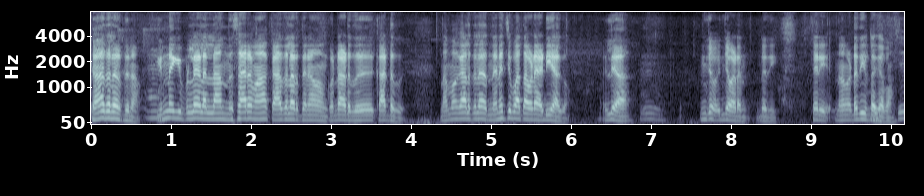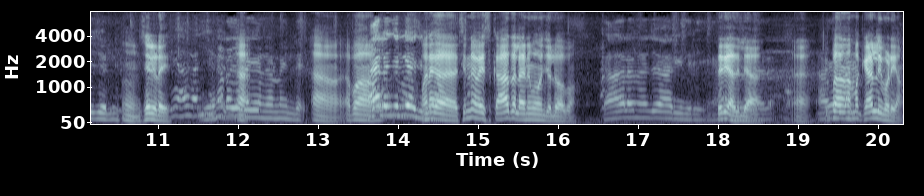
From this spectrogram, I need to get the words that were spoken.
காதலர் தினம். இன்னைக்கு பிள்ளைகள் எல்லாம் நிசாரமாக காதலர் தினம் கொண்டாடுது காட்டுது. நம்ம காலத்தில் நினைச்சு பார்த்தா விட அடியாகும். இல்லையா? ம். இங்கே இங்கே வாடன் டதி. சரி நம்ம டதி கிட்ட கேட்போம். ம் சரி டே ஆ. அப்போ உனக்கு சின்ன வயசு காதல் அனுபவம் தெரியுங்க தெரியாது இல்லையா? இப்போ நம்ம கேள்விப்படியும்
